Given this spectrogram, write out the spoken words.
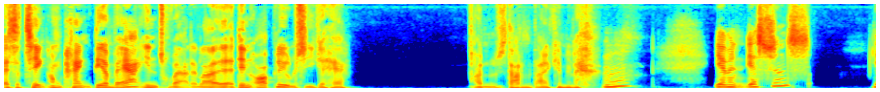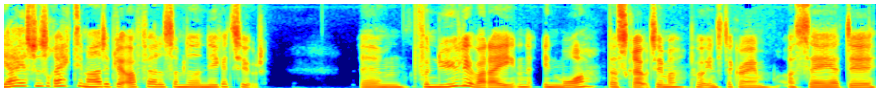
altså ting omkring det at være introvert, eller er det en oplevelse, I kan have? Og nu starter med dig, Camilla. Mm. Jamen, jeg synes, ja, jeg synes rigtig meget, det bliver opfattet som noget negativt. Øhm, for nylig var der en, en mor, der skrev til mig på Instagram og sagde, at øh,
